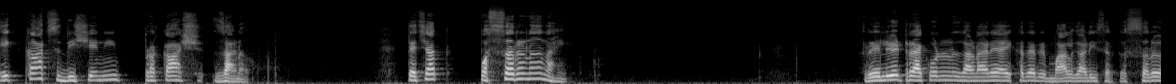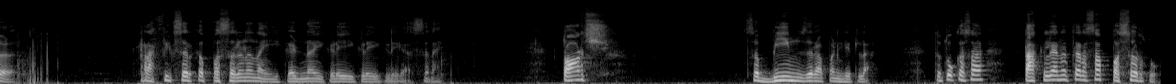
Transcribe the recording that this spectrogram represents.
एकाच दिशेने प्रकाश जाणं. त्याच्यात पसरणं नाही. रेल्वे ट्रॅकवरून जाणाऱ्या एखाद्या मालगाडीसारखं सरळ ट्रॅफिकसारखं पसरणं नाही. इकडनं इकडे इकडे इकडे असं नाही. टॉर्चचं बीम जर आपण घेतला तर तो कसा टाकल्यानंतर असा पसरतो.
